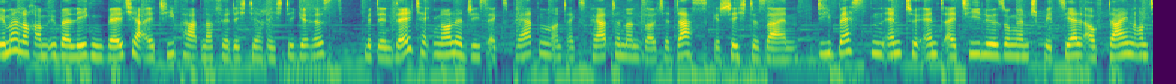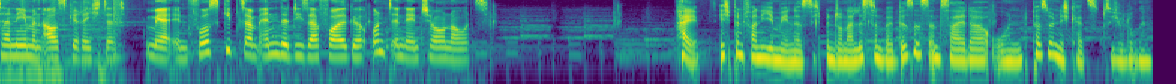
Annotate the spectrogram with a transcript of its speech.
Immer noch am Überlegen, welcher IT-Partner für dich der richtige ist? Mit den Dell Technologies Experten und Expertinnen sollte das Geschichte sein. Die besten End-to-End-IT-Lösungen speziell auf dein Unternehmen ausgerichtet. Mehr Infos gibt's am Ende dieser Folge und in den Show Notes. Hi, ich bin Fanny Jimenez. Ich bin Journalistin bei Business Insider und Persönlichkeitspsychologin.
